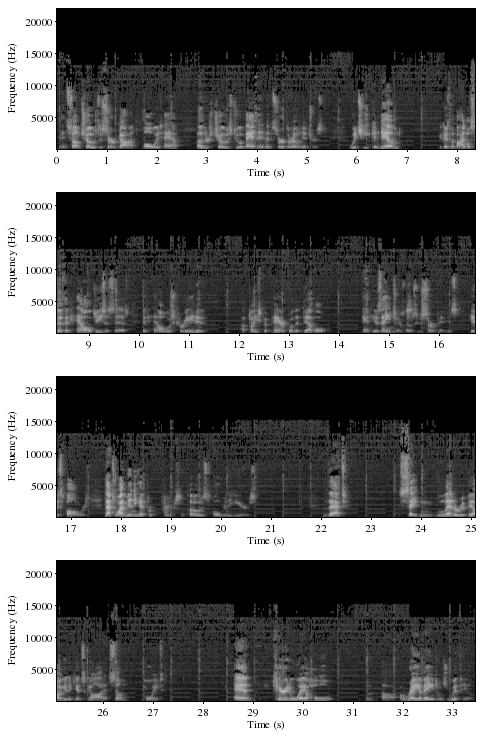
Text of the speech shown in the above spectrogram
And some chose to serve God, always have. Others chose to abandon Him and serve their own interest, which He condemned, because the Bible says that hell, Jesus says, that hell was created a place prepared for the devil and his angels, those who serve him, his, his followers. That's why many have supposed over the years that Satan led a rebellion against God at some point and carried away a whole uh, array of angels with him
